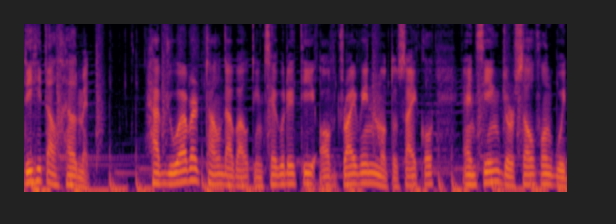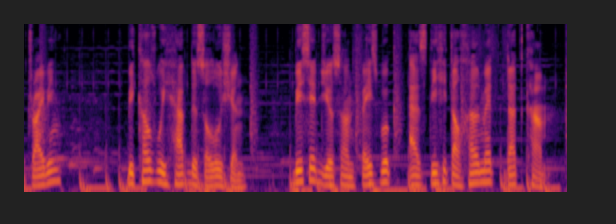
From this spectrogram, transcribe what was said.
Digital helmet. Have you ever thought about insecurity of driving motorcycle and seeing your cell phone with driving? Because we have the solution. Visit us on Facebook as digitalhelmet.com.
